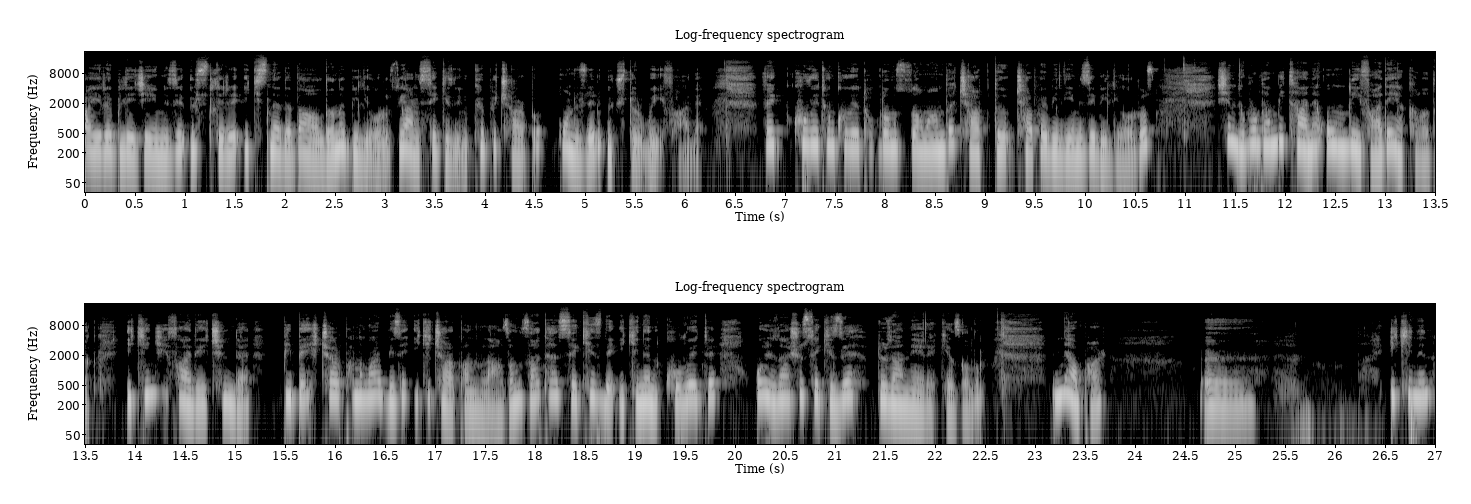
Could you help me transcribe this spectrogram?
ayırabileceğimizi üstleri ikisine de dağıldığını biliyoruz. Yani 8'in küpü çarpı 10 üzeri 3'tür bu ifade. Ve kuvvetin kuvvet olduğumuz zaman da çarptı, çarpabildiğimizi biliyoruz. Şimdi buradan bir tane onlu ifade yakaladık. İkinci ifade için de bir 5 çarpanı var bize 2 çarpanı lazım. Zaten 8 de 2'nin kuvveti. O yüzden şu 8'i düzenleyerek yazalım. Ne yapar? Ee, 2'nin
